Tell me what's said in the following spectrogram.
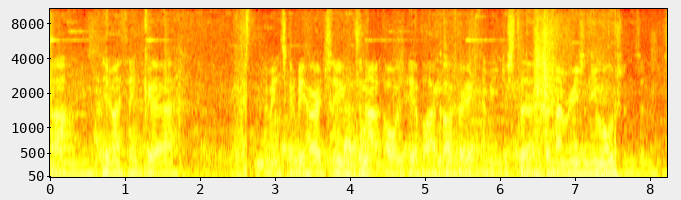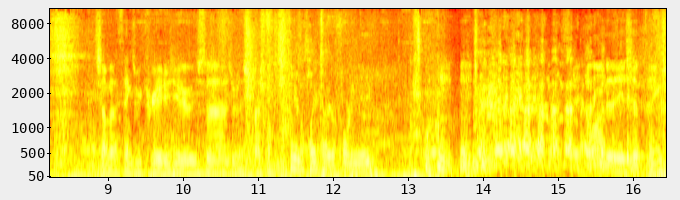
um, you know, I think. Uh, I mean, it's going to be hard to, to not always be a Blackhawk, right? I mean, just the, the memories and the emotions and some of the things we created here is, uh, is really special. you to play till you're 48. How long do these hip things?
